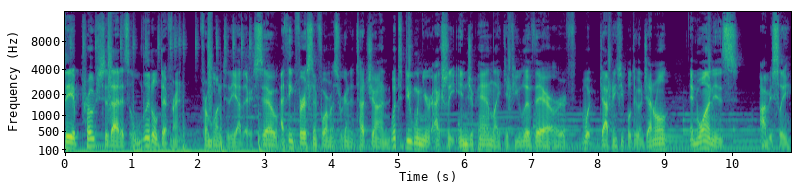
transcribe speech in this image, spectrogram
the approach to that is a little different from one to the other. So I think first and foremost, we're going to touch on what to do when you're actually in Japan, like if you live there or if, what Japanese people do in general. And one is obviously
